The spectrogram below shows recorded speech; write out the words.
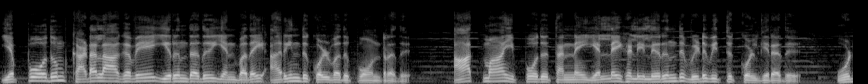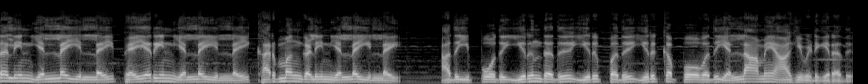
எப்போதும் கடலாகவே இருந்தது என்பதை அறிந்து கொள்வது போன்றது. ஆத்மா இப்போது தன்னை எல்லைகளிலிருந்து விடுவித்துக் கொள்கிறது. உடலின் எல்லை இல்லை பெயரின் எல்லை இல்லை கர்மங்களின் எல்லை இல்லை. அது இப்போது இருந்தது இருப்பது இருக்கப் போவது எல்லாமே ஆகிவிடுகிறது.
